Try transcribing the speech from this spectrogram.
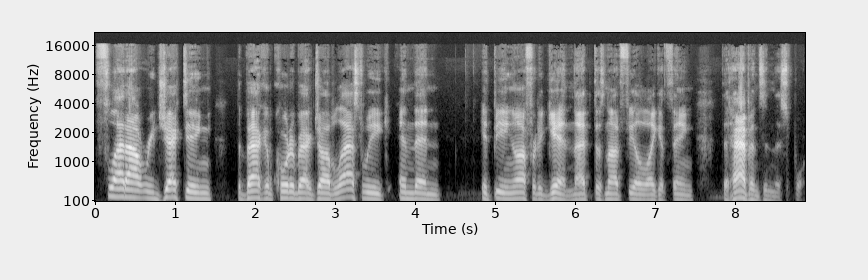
flat out rejecting the backup quarterback job last week and then it being offered again. That does not feel like a thing that happens in this sport.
